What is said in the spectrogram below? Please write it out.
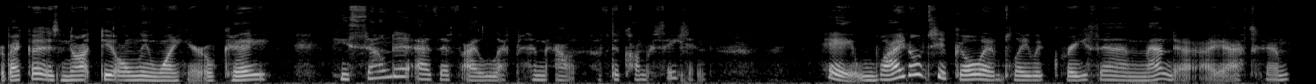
Rebecca is not the only one here, okay? He sounded as if I left him out of the conversation. Hey, why don't you go and play with Grace and Amanda? I asked him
